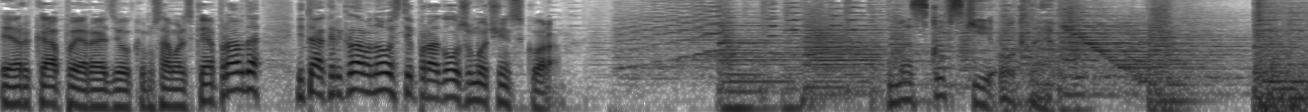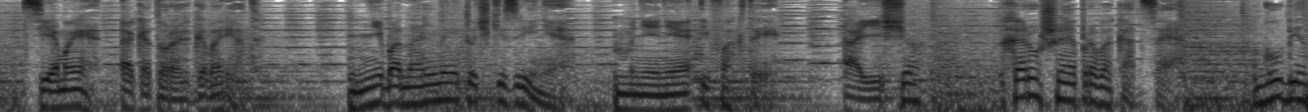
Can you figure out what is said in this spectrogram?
РКП, радио «Комсомольская правда». Итак, реклама новости продолжим очень скоро. «Московские окна». Темы, о которых говорят. Небанальные точки зрения – мнения и факты. А еще хорошая провокация. Губин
